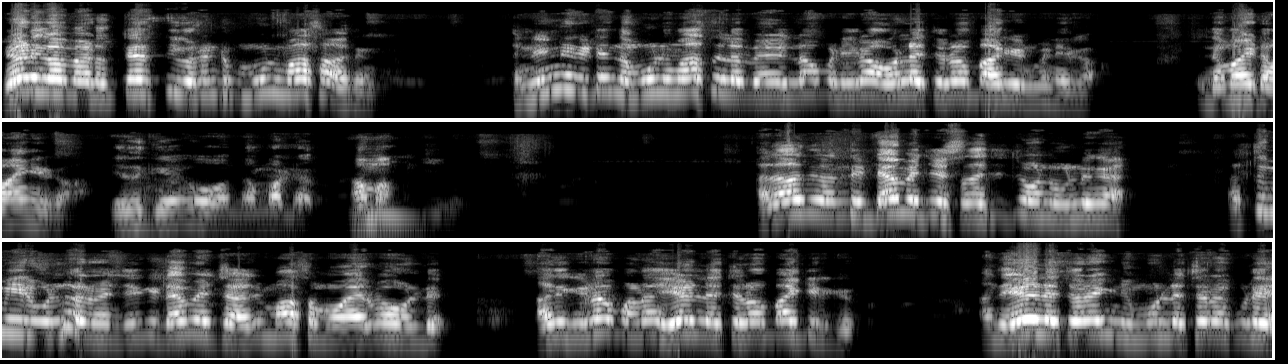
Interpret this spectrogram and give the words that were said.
ரேணுகா மேடம் தெரிஞ்சு ஒரு ரெண்டு மூணு மாசம் ஆகுதுங்க நின்னுகிட்டு இந்த மூணு மாசத்துல வே- என்ன பண்ணிருக்கான்? ஒரு லட்சம் ரூபாய் பார்கென் பண்ணிருக்கான். இந்த மாதிரி வாங்கியிருக்கான் எதுக்கு? ஓ அந்த அம்மாட்ட. ஆமா. அதாவது வந்து டேமேஜஸ் சார்ஜ் ஒன்று உண்டுங்க. அத்துமீறி உள்ள வச்சுக்கு டேமேஜ் சார்ஜ் மாசம் மூவாயிரம் ரூபாய் உண்டு. அதுக்கு என்ன பண்ணா? ஏழு லட்ச ரூபாய் பாக்கி இருக்கு. அந்த ஏழு லட்ச ரூபாய்க்கு நீ மூணு லட்ச ரூபாய் கொடு.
